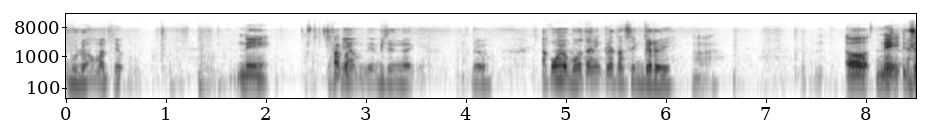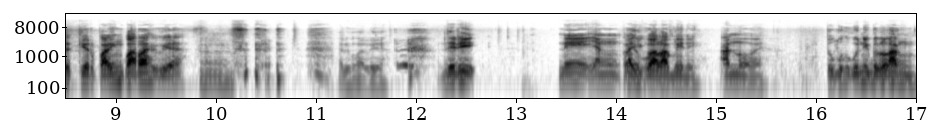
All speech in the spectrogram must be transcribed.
bodoh amat Cuk. nih Tapi apa? yang bisa nggak tuh. Aku malah botak nih kelihatan seger ya oh nih insecure paling parah gue ya. Heeh. aduh malu ya. Jadi nih yang lagi ku alami nih anu ya tubuhku nih belang.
